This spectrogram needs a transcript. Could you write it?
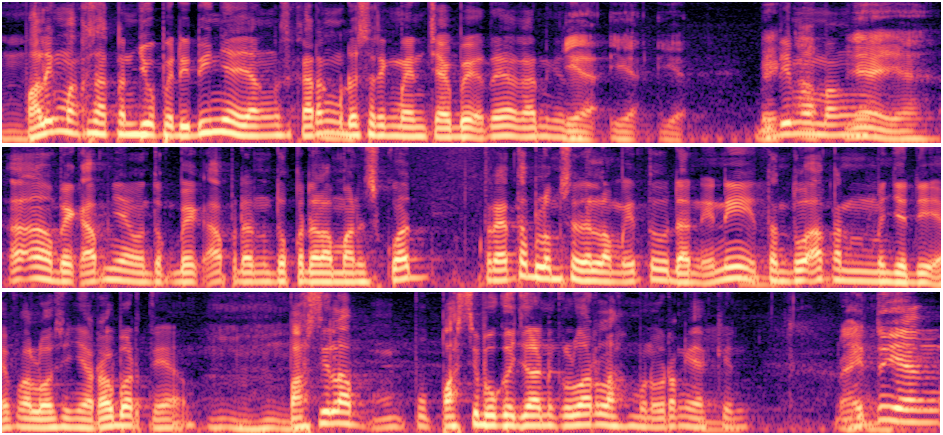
Paling maksakan Jope Didinya yang sekarang udah sering main CB ya kan gitu. Ya, ya, ya. Jadi memang ya. Eh, eh, backupnya untuk backup dan untuk kedalaman squad ternyata belum sedalam itu dan ini tentu akan menjadi evaluasinya Robert ya. Pastilah pasti boga jalan keluar lah menurut orang yakin. Nah itu yang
